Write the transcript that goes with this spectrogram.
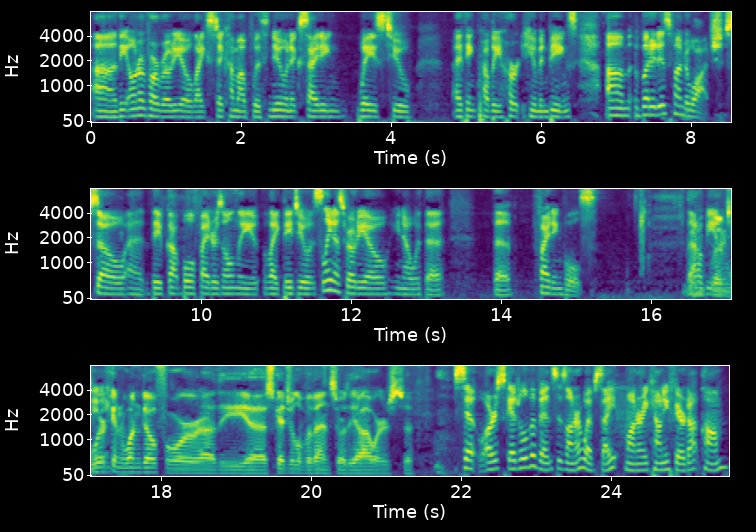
Uh, the owner of our rodeo likes to come up with new and exciting ways to, I think, probably hurt human beings. Um, but it is fun to watch. So uh, they've got bullfighters only, like they do at Salinas Rodeo. You know, with the the fighting bulls. That'll and, be And where can one go for uh, the uh, schedule of events or the hours? Uh, So our schedule of events is on our website, MontereyCountyFair.com,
